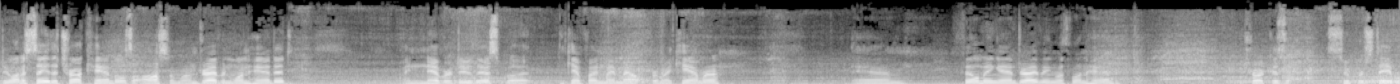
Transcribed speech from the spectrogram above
I do want to say the truck handles awesome. I'm driving one-handed. I never do this, but I can't find my mount for my camera. And filming and driving with one hand, truck is super stable.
